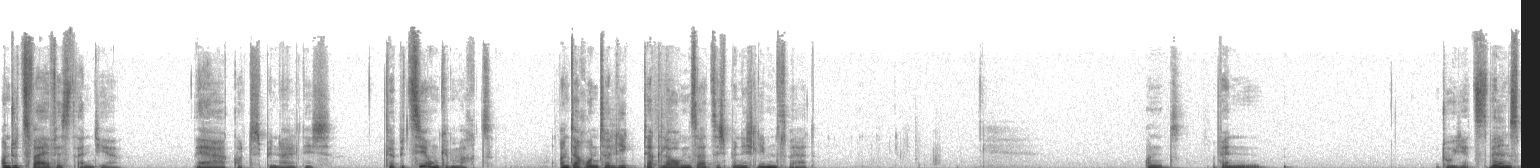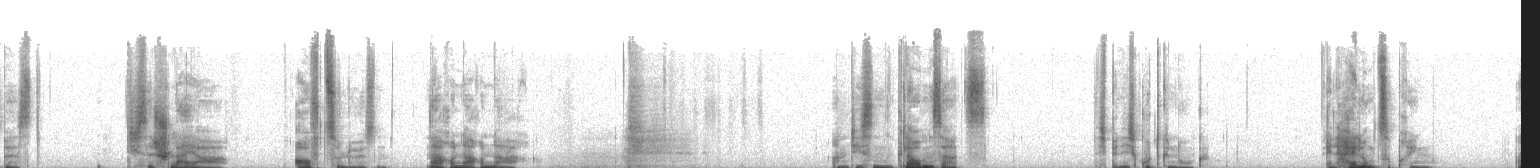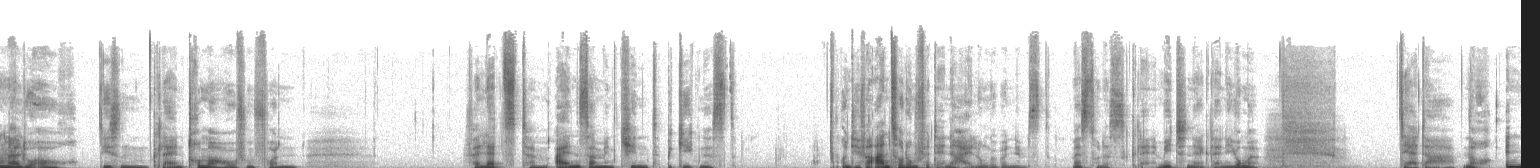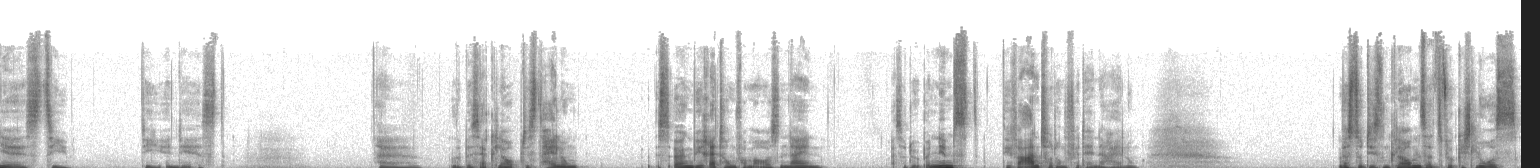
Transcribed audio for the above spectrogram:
Und du zweifelst an dir. Ja, Gott, ich bin halt nicht für Beziehung gemacht. Und darunter liegt der Glaubenssatz, ich bin nicht liebenswert. Und wenn du jetzt willens bist, diese Schleier aufzulösen, nach und nach und nach, und diesen Glaubenssatz, ich bin nicht gut genug, in Heilung zu bringen, weil du auch diesen kleinen Trümmerhaufen von verletztem, einsamen Kind begegnest und die Verantwortung für deine Heilung übernimmst. Weißt du, das kleine Mädchen, der kleine Junge, der da noch in dir ist, sie, die in dir ist. Äh, du bisher glaubtest, Heilung ist irgendwie Rettung vom Außen. Nein. Also du übernimmst die Verantwortung für deine Heilung. Wirst du diesen Glaubenssatz wirklich los?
